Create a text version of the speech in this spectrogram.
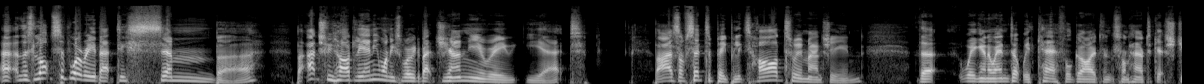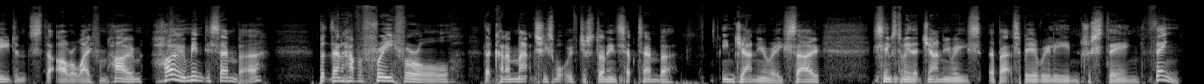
Uh, and there's lots of worry about December, but actually hardly anyone is worried about January yet. But as I've said to people, it's hard to imagine that we're going to end up with careful guidance on how to get students that are away from home home in December but then have a free for all that kind of matches what we've just done in September in January. So it seems to me that January's about to be a really interesting thing.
